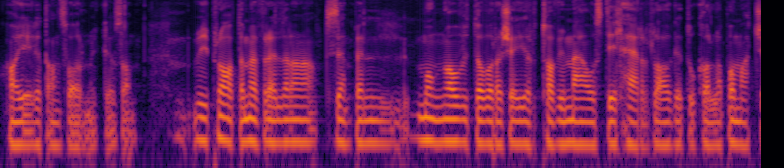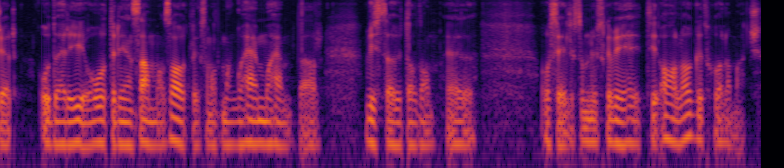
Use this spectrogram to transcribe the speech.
har eget ansvar mycket och sånt. Vi pratar med föräldrarna, till exempel många av våra tjejer tar vi med oss till herrlaget och kollar på matcher. Och där är det återigen samma sak, liksom, att man går hem och hämtar vissa utav dem. Eh, och säger liksom, nu ska vi till A-laget och kolla match.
